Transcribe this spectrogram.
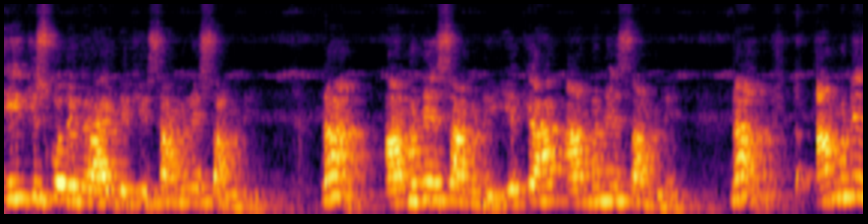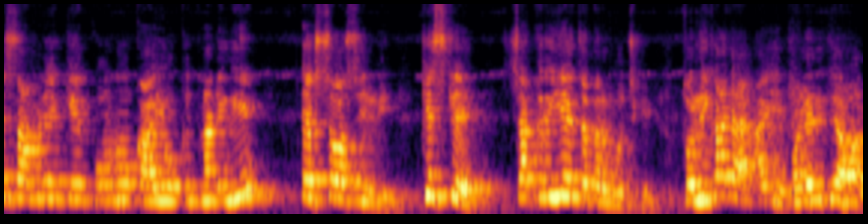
ये किसको देख रहा है? देखिए सामने सामने ना आमने सामने ये क्या है? आमने सामने ना तो आमने सामने के कोणों का योग कितना डिग्री? 180 डिग्री। किसके? चक्रीय चतुर्भुज के। तो लिखा जाए, आइए, पहले लिखिए हल।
